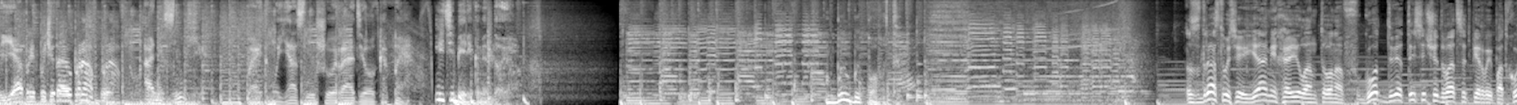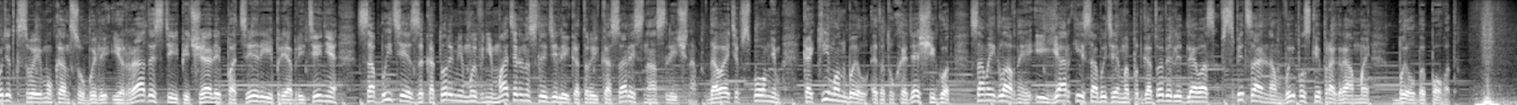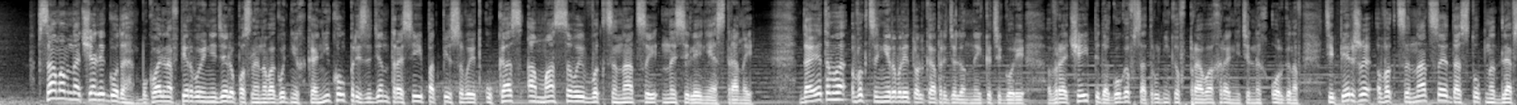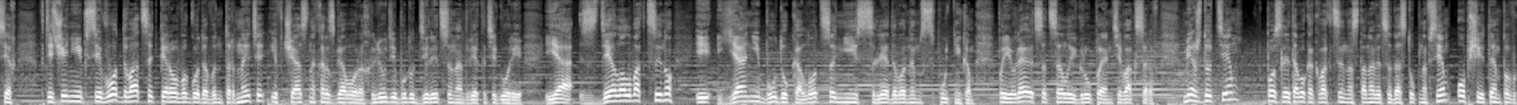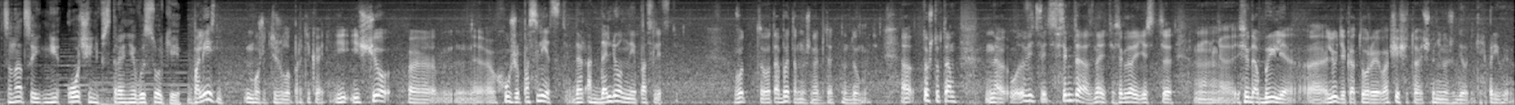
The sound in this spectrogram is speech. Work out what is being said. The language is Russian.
Я предпочитаю правду, правду, а не слухи. Поэтому я слушаю Радио КП. И тебе рекомендую. Был бы повод. Здравствуйте, я Михаил Антонов. Год 2021 подходит к своему концу. Были и радости, и печали, потери, и приобретения, события, за которыми мы внимательно следили и которые касались нас лично. Давайте вспомним, каким он был, этот уходящий год. Самые главные и яркие события мы подготовили для вас в специальном выпуске программы «Был бы повод». В самом начале года, буквально в первую неделю после новогодних каникул, президент России подписывает указ о массовой вакцинации населения страны. До этого вакцинировали только определенные категории врачей, педагогов, сотрудников правоохранительных органов. Теперь же вакцинация доступна для всех. В течение всего 2021 года в интернете и в частных разговорах люди будут делиться на две категории. Я сделал вакцину и я не буду колоться неисследованным спутником. Появляются целые группы антиваксеров. Между тем, После того, как вакцина становится доступна всем, общие темпы вакцинации не очень в стране высокие. Болезнь может тяжело протекать. И еще э, э, хуже последствия, даже отдаленные последствия. Вот, вот об этом нужно обязательно думать. А то, что там... Э, ведь, ведь всегда, знаете, всегда есть... Э, всегда были люди, которые вообще считают, что не нужно делать никаких прививок.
